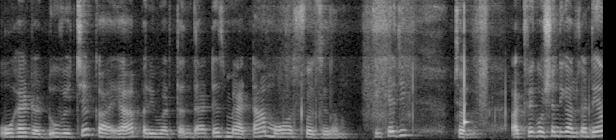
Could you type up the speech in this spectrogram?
ਉਹ ਹੈ ਡੱਡੂ ਵਿੱਚ ਕਾਇਆ ਪਰਿਵਰਤਨ ਦੈਟ ਇਜ਼ ਮੈਟਾਮੋਰਫਿਜ਼ਮ ਠੀਕ ਹੈ ਜੀ? ਚਲੋ। ਅੱਠਵੇਂ ਕੁਐਸਚਨ ਦੀ ਗੱਲ ਕਰਦੇ ਹਾਂ।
